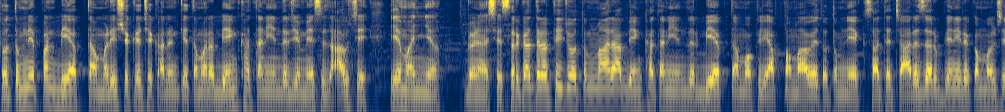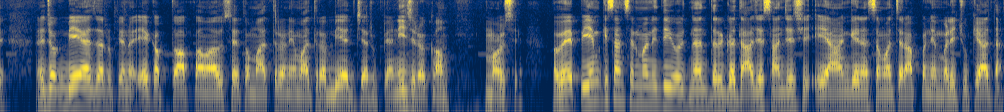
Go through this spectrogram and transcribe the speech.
તો તમને પણ બે હપ્તા મળી શકે છે. કારણ કે તમારા બેંક ખાતાની અંદર જે મેસેજ આવશે એ માન્ય ગણાશે સરકાર તરફથી જો તમારા બેંક ખાતાની અંદર બે હપ્તા મોકલી આપવામાં આવે તો તમને એક સાથે ચાર હજાર રૂપિયાની રકમ મળશે. અને જો બે હજાર રૂપિયાનો એક હપ્તો આપવામાં આવશે તો માત્ર ને માત્ર બે હજાર રૂપિયાની જ રકમ મળશે. હવે પીએમ કિસાન સન્માન નિધિ યોજના અંતર્ગત આજે સાંજે છે એ આ અંગેના સમાચાર આપણને મળી ચૂક્યા હતા.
